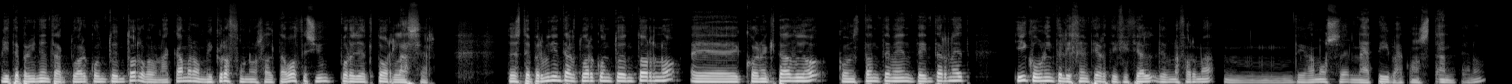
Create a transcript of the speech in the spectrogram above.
y te permite interactuar con tu entorno con una cámara, un micrófono, unos altavoces y un proyector láser. Entonces te permite interactuar con tu entorno eh, conectado constantemente a Internet y con una inteligencia artificial de una forma, mm, digamos, nativa, constante. ¿no?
